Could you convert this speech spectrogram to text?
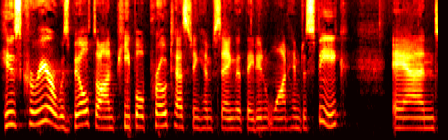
his career was built on people protesting him, saying that they didn't want him to speak, and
